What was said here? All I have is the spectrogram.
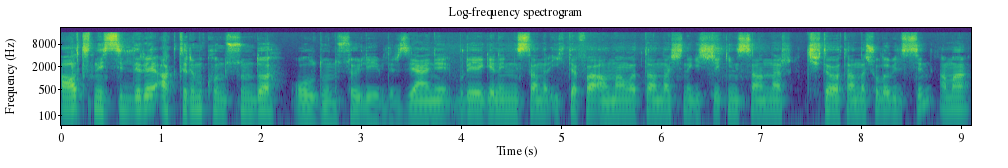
alt nesillere aktarımı konusunda olduğunu söyleyebiliriz. Yani buraya gelen insanlar ilk defa Alman vatandaşlığına geçecek insanlar çifte vatandaş olabilsin ama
